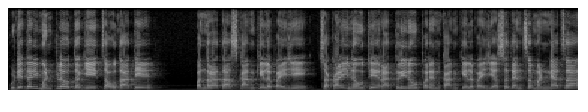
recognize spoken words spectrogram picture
कुठेतरी म्हटलं होतं की चौदा ते पंधरा तास काम केलं पाहिजे सकाळी नऊ ते रात्री नऊपर्यंत काम केलं पाहिजे असं त्यांचं म्हणण्याचा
